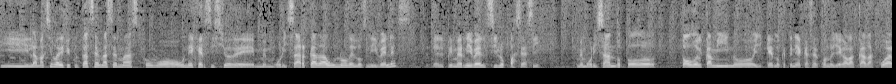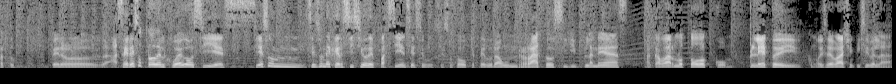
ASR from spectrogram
Y la máxima dificultad se me hace más como un ejercicio de memorizar cada uno de los niveles. El primer nivel sí lo pasé así, memorizando todo, todo el camino y qué es lo que tenía que hacer cuando llegaba a cada cuarto. Pero hacer eso todo el juego sí es si es un si es un ejercicio de paciencia, si es un juego que te dura un rato, si planeas acabarlo todo completo y como dice Bash, inclusive la,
